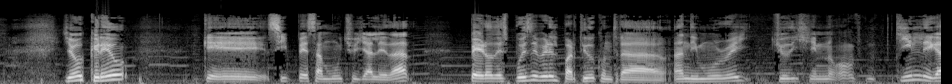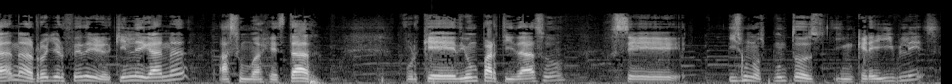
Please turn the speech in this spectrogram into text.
yo creo que sí pesa mucho ya la edad, pero después de ver el partido contra Andy Murray, yo dije, "No, ¿quién le gana a Roger Federer? ¿Quién le gana a su majestad?" Porque dio un partidazo, se hizo unos puntos increíbles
